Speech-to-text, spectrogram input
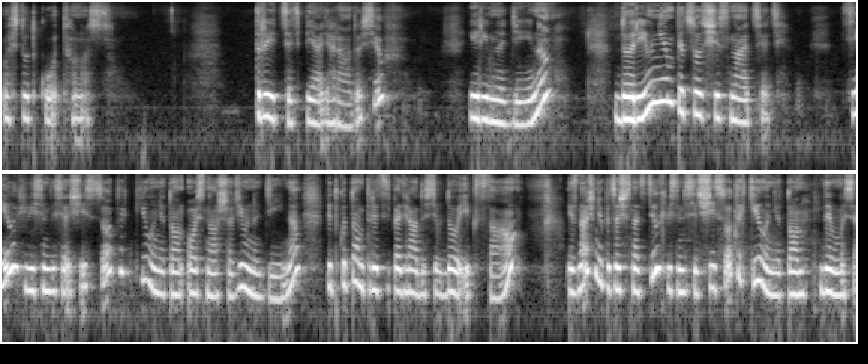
Ось тут кут у нас 35 градусів і рівнодійно дорівнюємо 516 цілих 86 кН. Ось наша рівнодійна під кутом 35 градусів до х і значення 516,86 кН. Дивимося,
